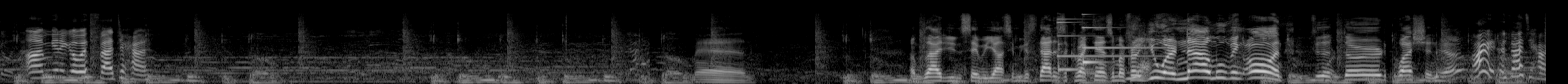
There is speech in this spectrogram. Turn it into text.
go. I'm gonna go with Fatiha. Man. I'm glad you didn't say with Yasin because that is the correct answer, my friend. You are now moving on to the third question. Yeah? All right, Al-Fatiha.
